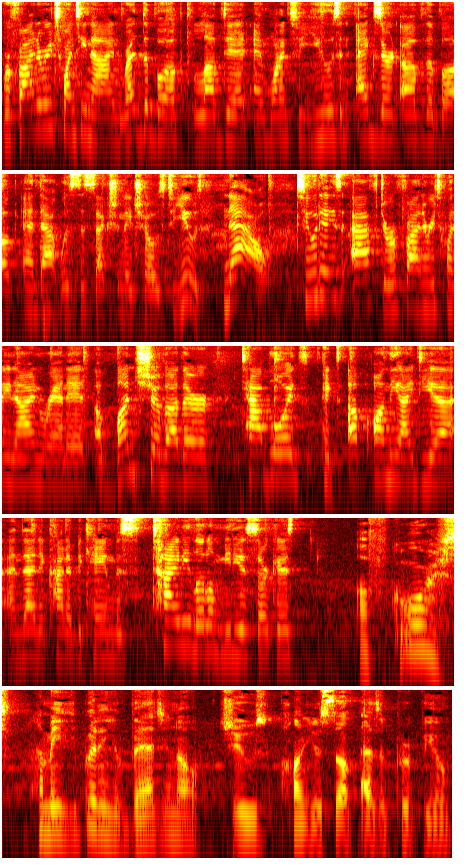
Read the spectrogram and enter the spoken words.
Refinery 29 read the book, loved it, and wanted to use an excerpt of the book, and that was the section they chose to use. Now, two days after Refinery 29 ran it, a bunch of other tabloids picked up on the idea, and then it kind of became this tiny little media circus. Of course. I mean, you put in your vaginal juice on yourself as a perfume.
